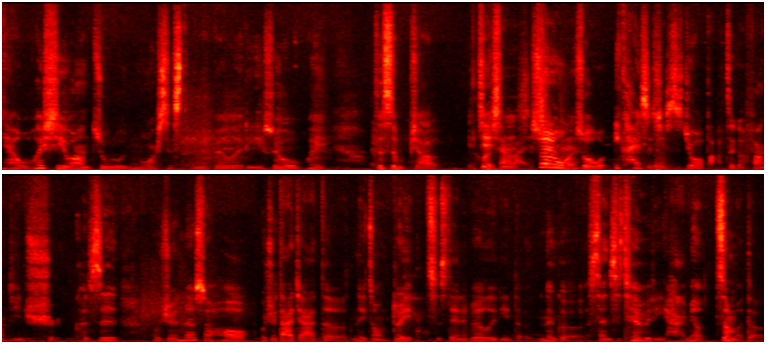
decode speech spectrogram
呀，我会希望注入 more sustainability，所以我会这是比较接下来。虽然我们说我一开始其实就把这个放进去，可是我觉得那时候，我觉得大家的那种对 sustainability 的那个 sensitivity 还没有这么的。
